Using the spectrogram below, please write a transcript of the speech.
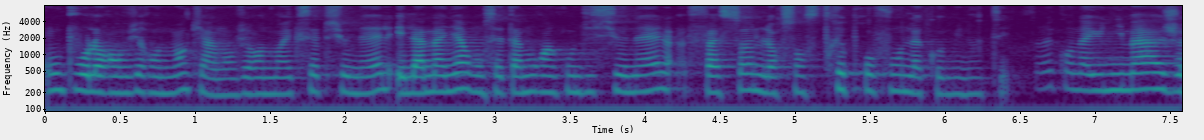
ont pour leur environnement, qui est un environnement exceptionnel, et la manière dont cet amour inconditionnel façonne leur sens très profond de la communauté. C'est vrai qu'on a une image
